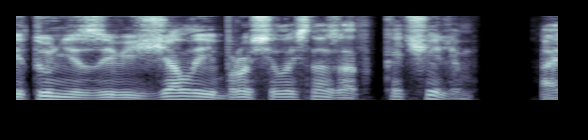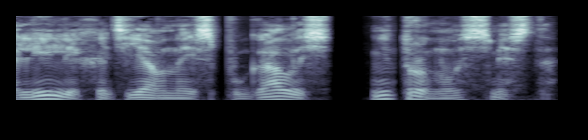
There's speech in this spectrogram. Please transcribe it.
Петунья завизжала и бросилась назад к качелям, а Лили, хоть явно испугалась, не тронулась с места.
